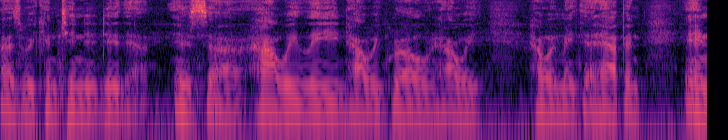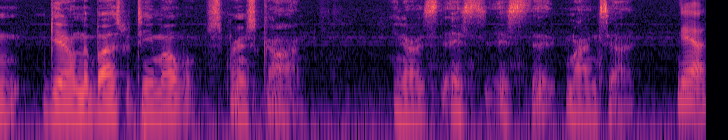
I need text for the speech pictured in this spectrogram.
as we continue to do that. Is uh, how we lead, how we grow, and how we how we make that happen. And get on the bus with T-Mobile. Sprint's gone. You know, it's it's it's the mindset. Yeah,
